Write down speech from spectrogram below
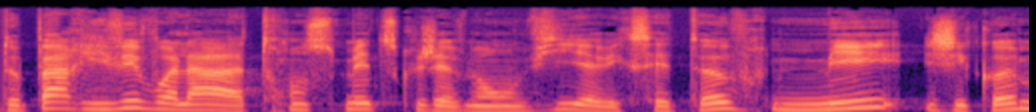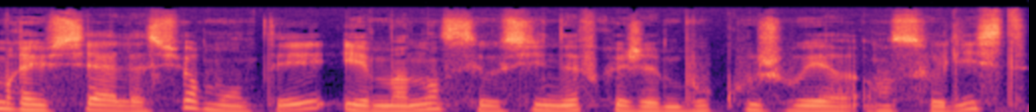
de pas arriver voilà à transmettre ce que j'avais envie avec cette œuvre, mais j'ai quand même réussi à la surmonter et maintenant c'est aussi une œuvre que j'aime beaucoup jouer en soliste.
